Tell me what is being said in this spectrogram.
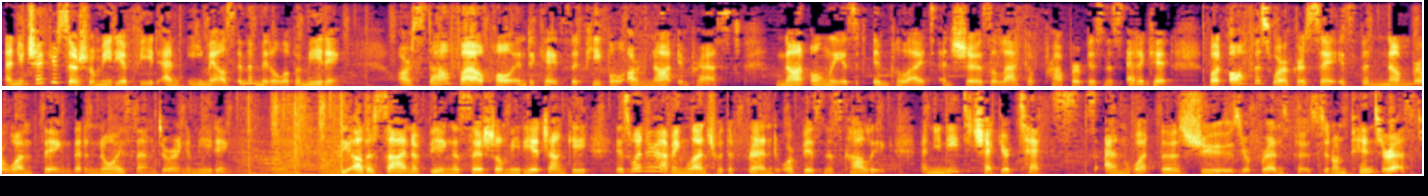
and you check your social media feed and emails in the middle of a meeting. Our Stylefyle poll indicates that people are not impressed. Not only is it impolite and shows a lack of proper business etiquette, but office workers say it's the number one thing that annoys them during a meeting. The other sign of being a social media junkie is when you're having lunch with a friend or business colleague and you need to check your texts and what those shoes your friends posted on Pinterest.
